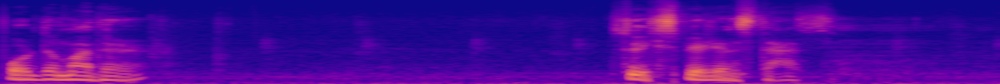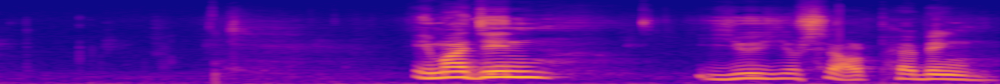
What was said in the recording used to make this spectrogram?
for the mother to experience that. Imagine you yourself having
